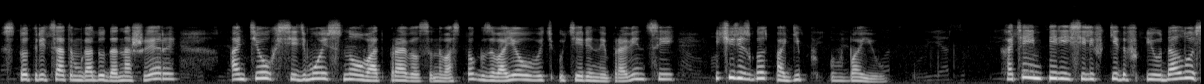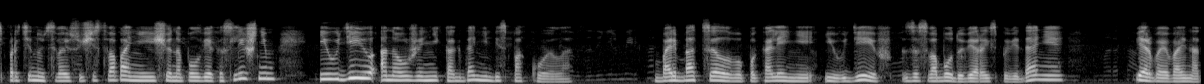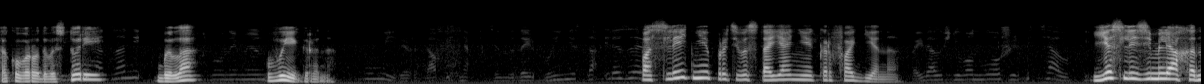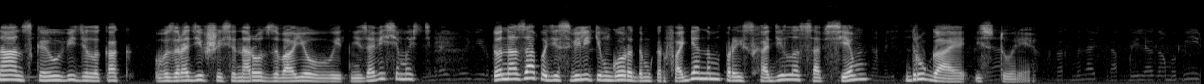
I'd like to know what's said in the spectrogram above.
В 130 году до нашей эры Антиох VII снова отправился на восток завоевывать утерянные провинции и через год погиб в бою. Хотя империи селевкидов и удалось протянуть свое существование еще на полвека с лишним, Иудею она уже никогда не беспокоила. Борьба целого поколения иудеев за свободу вероисповедания, первая война такого рода в истории, была выиграна. Последнее противостояние Карфагена. Если земля ханаанская увидела, как возродившийся народ завоевывает независимость, то на западе с великим городом Карфагеном происходила совсем другая история.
